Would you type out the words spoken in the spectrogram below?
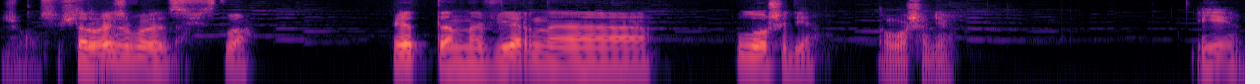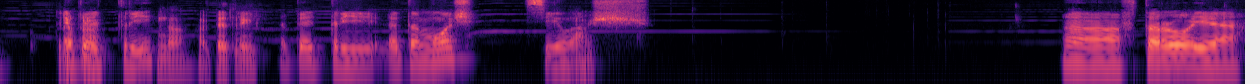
живое существо. Второе живое да. существо. Это, наверное, лошади. Лошади. И три. Опять три? Да, опять три. Опять три. Это мощь, сила. Мощь. А, второе.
